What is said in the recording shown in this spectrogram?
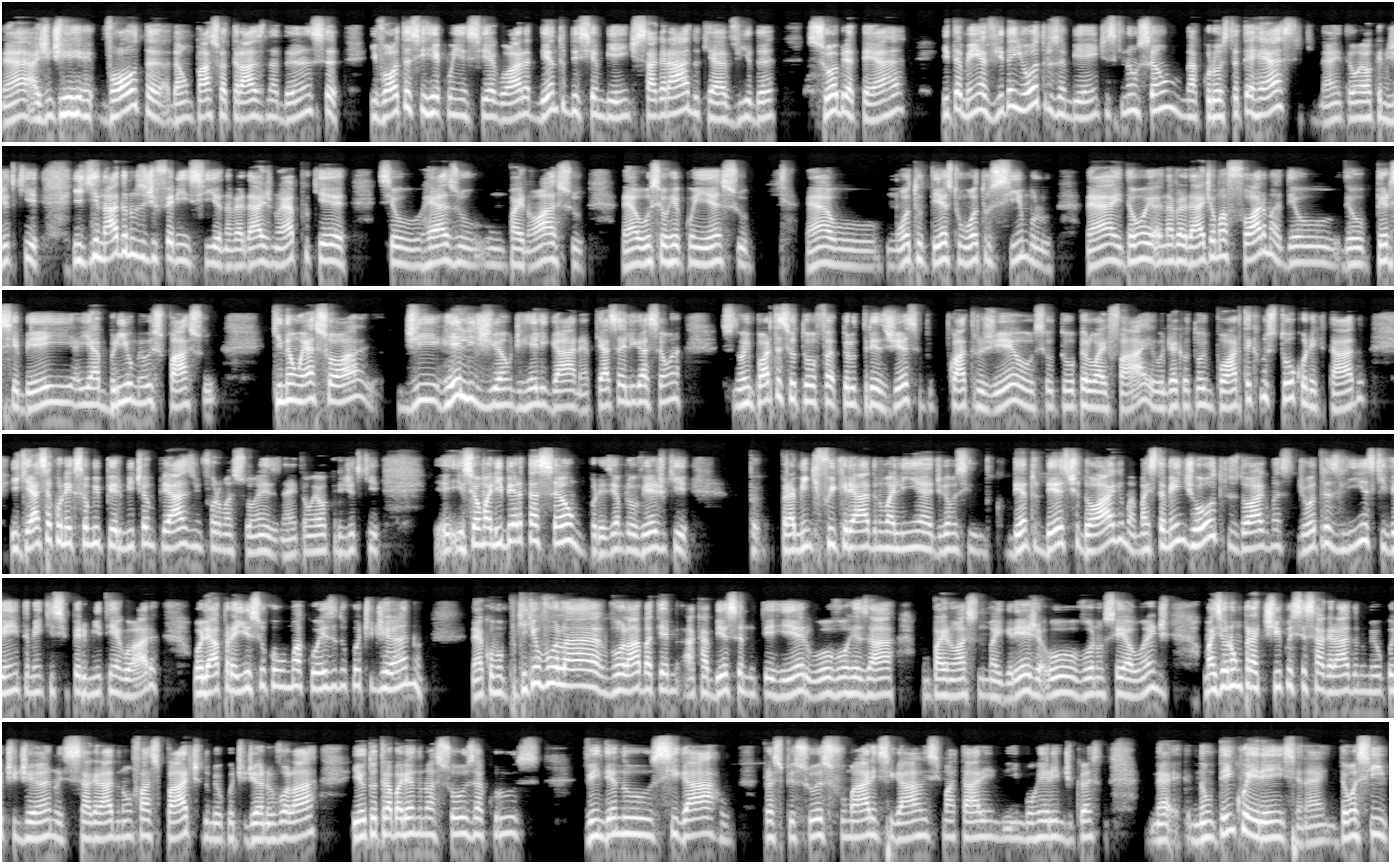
né? A gente volta a dar um passo atrás na dança e volta a se reconhecer agora dentro desse ambiente sagrado que é a vida sobre a Terra e também a vida em outros ambientes que não são na crosta terrestre, né? Então eu acredito que e que nada nos diferencia, na verdade, não é porque se eu rezo um Pai Nosso, né, ou se eu reconheço né, o, um outro texto, um outro símbolo, né? Então, na verdade, é uma forma de eu, de eu perceber e, e abrir o meu espaço, que não é só de religião, de religar, né? Porque essa ligação, não importa se eu estou pelo 3G, 4G, ou se eu estou pelo Wi-Fi, onde é que eu estou, importa é que eu estou conectado e que essa conexão me permite ampliar as informações, né? Então eu acredito que isso é uma libertação. Por exemplo, eu vejo que para mim que fui criado numa linha, digamos assim, dentro deste dogma, mas também de outros dogmas, de outras linhas que vêm também que se permitem agora olhar para isso como uma coisa do cotidiano, né? Como por que, que eu vou lá, vou lá bater a cabeça no terreiro, ou vou rezar um Pai Nosso numa igreja, ou vou não sei aonde, mas eu não pratico esse sagrado no meu cotidiano, esse sagrado não faz parte do meu cotidiano. Eu vou lá e eu estou trabalhando na Souza Cruz, vendendo cigarro para as pessoas fumarem cigarro e se matarem e morrerem de câncer. Né? Não tem coerência, né? Então, assim,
